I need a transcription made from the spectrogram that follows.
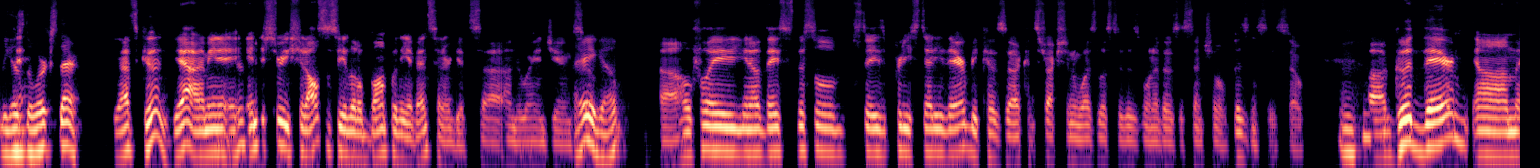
because the work's there. Yeah, that's good. Yeah, I mean, yeah. industry should also see a little bump when the event center gets uh, underway in June. There so, you go. Uh, hopefully, you know, this this will stay pretty steady there because uh, construction was listed as one of those essential businesses. So, mm-hmm. Uh, good there. Um,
